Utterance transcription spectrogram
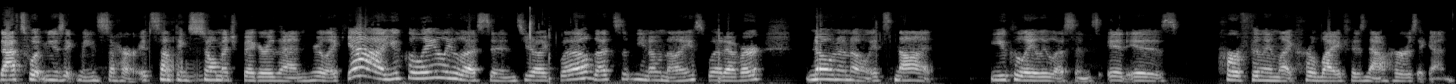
That's what music means to her. It's something so much bigger than you're like yeah ukulele lessons. You're like well that's you know nice whatever. No no no it's not ukulele lessons. It is her feeling like her life is now hers again.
